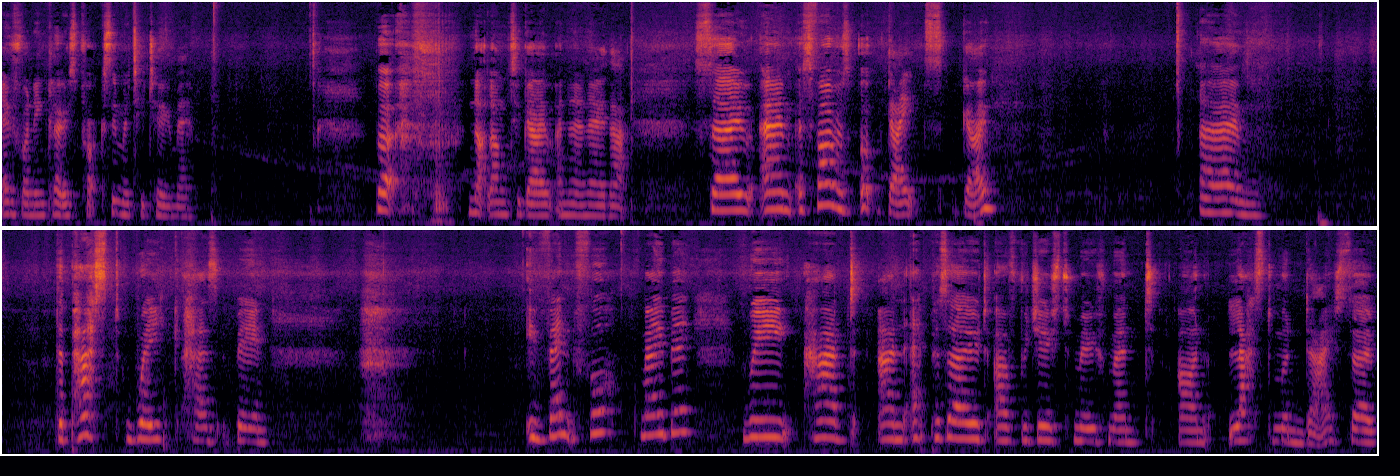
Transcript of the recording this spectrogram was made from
everyone in close proximity to me. But not long to go, and I know that. So, um, as far as updates go, um, the past week has been eventful, maybe. We had an episode of Reduced Movement on last Monday, so?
